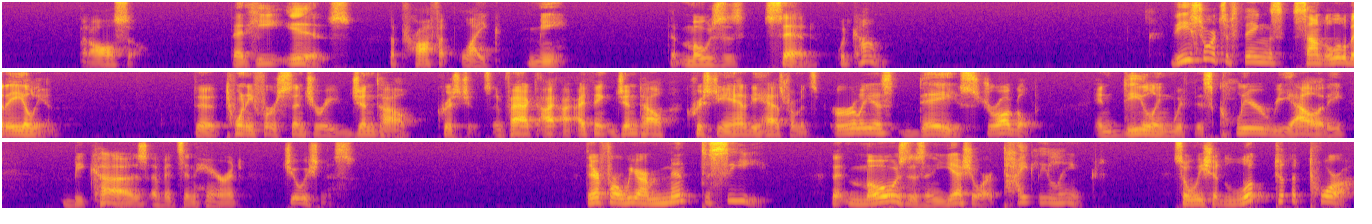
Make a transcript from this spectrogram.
but also that he is the prophet like me that Moses said would come. These sorts of things sound a little bit alien to 21st century Gentile Christians. In fact, I, I, think Gentile Christianity has, from its earliest days, struggled in dealing with this clear reality because of its inherent Jewishness. Therefore, we are meant to see that Moses and Yeshua are tightly linked. So we should look to the Torah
